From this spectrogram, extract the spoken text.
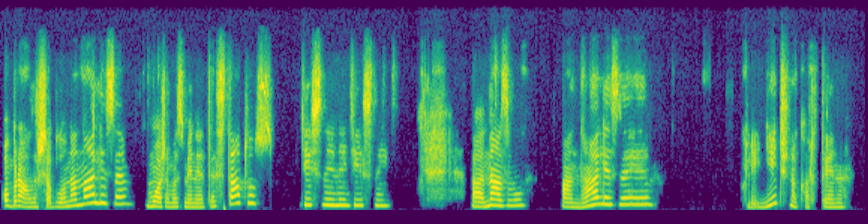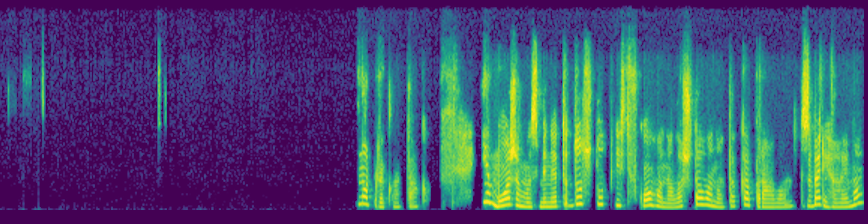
Обрали шаблон аналізи, можемо змінити статус, дійсний, недійсний, назву, аналізи, клінічна картина. Наприклад, так. І можемо змінити доступність, в кого налаштовано таке право. Зберігаємо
